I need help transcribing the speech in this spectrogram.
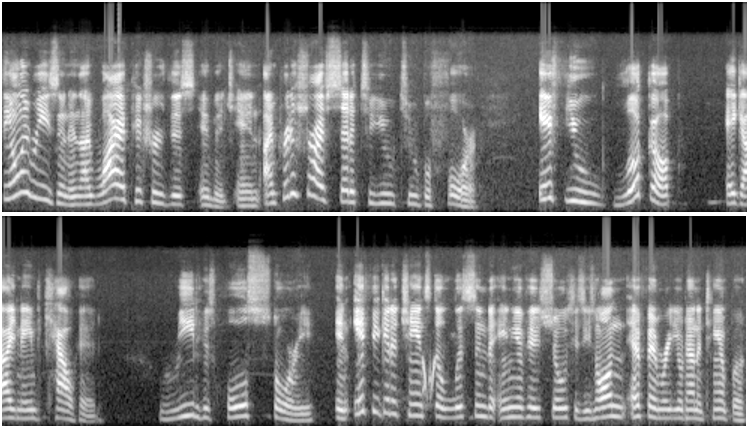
the only reason and I why I picture this image, and I'm pretty sure I've said it to you two before. If you look up a guy named Cowhead, read his whole story, and if you get a chance to listen to any of his shows, because he's on FM radio down in Tampa,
